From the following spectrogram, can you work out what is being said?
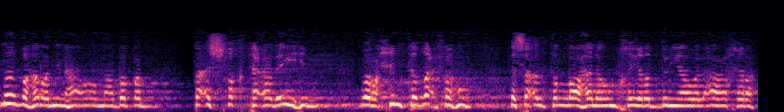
ما ظهر منها وما بطن فأشفقت عليهم ورحمت ضعفهم فسألت الله لهم خير الدنيا والآخرة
